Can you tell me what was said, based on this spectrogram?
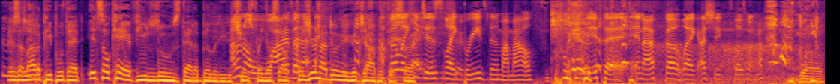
There's a lot of people that it's okay if you lose that ability to choose for why, yourself because you're not doing a good job at I this. felt like so- he just like breathed in my mouth when he did that, and I felt like I should close my mouth. well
